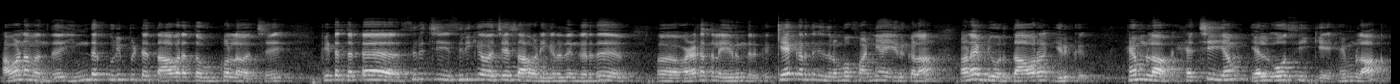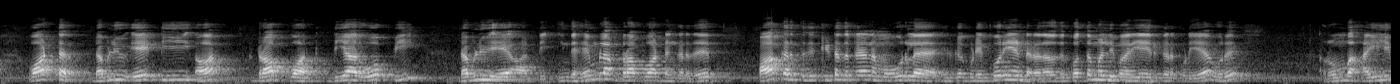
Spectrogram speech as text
அவனை வந்து இந்த குறிப்பிட்ட தாவரத்தை உட்கொள்ள வச்சு கிட்டத்தட்ட சிரிச்சு சிரிக்க வச்சே சாவடிக்கிறதுங்கிறது வழக்கத்தில் இருந்திருக்கு. கேட்கறதுக்கு இது ரொம்ப ஃபன்னியாக இருக்கலாம். ஆனால் இப்படி ஒரு தாவரம் இருக்குது hemlock H E M L O C K hemlock water W A T R drop wort D R O P W A R T இந்த ஹெம்லாக் ட்ராப் வாட்ங்கிறது பார்க்கறதுக்கு கிட்டத்தட்ட நம்ம ஊரில் இருக்கக்கூடிய கொரியண்டர் அதாவது கொத்தமல்லி மாதிரியே இருக்கக்கூடிய ஒரு ரொம்ப ஹைலி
